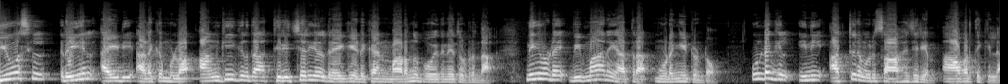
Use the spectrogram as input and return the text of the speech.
യു എസിൽ റിയൽ ഐ ഡി അടക്കമുള്ള അംഗീകൃത തിരിച്ചറിയൽ രേഖയെടുക്കാൻ മറന്നുപോയതിനെ തുടർന്ന് നിങ്ങളുടെ വിമാനയാത്ര മുടങ്ങിയിട്ടുണ്ടോ? ഉണ്ടെങ്കിൽ ഇനി അത്തരമൊരു സാഹചര്യം ആവർത്തിക്കില്ല.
